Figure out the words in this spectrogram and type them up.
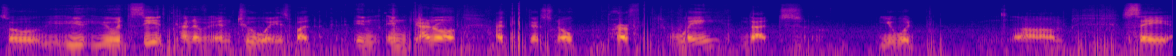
so you, you would see it kind of in two ways, but in, in general, I think there's no perfect way that you would um, say,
